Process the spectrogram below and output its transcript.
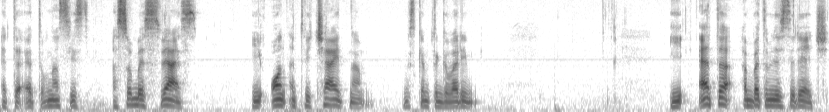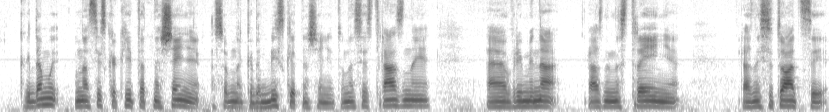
это, это у нас есть особая связь, и Он отвечает нам, мы с кем-то говорим. И это об этом здесь речь. Когда мы, у нас есть какие-то отношения, особенно когда близкие отношения, то у нас есть разные э, времена, разные настроения, разные ситуации,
